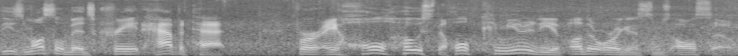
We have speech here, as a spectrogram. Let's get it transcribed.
These mussel beds create habitat for a whole host, a whole community of other organisms also.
